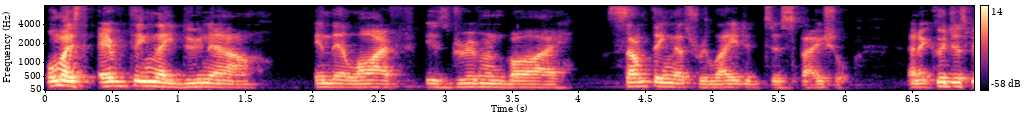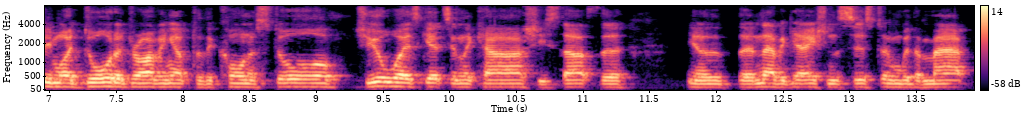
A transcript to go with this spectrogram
almost everything they do now in their life is driven by something that's related to spatial. And it could just be my daughter driving up to the corner store. She always gets in the car. She starts the, you know, the navigation system with a map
